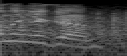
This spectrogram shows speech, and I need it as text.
Running again.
